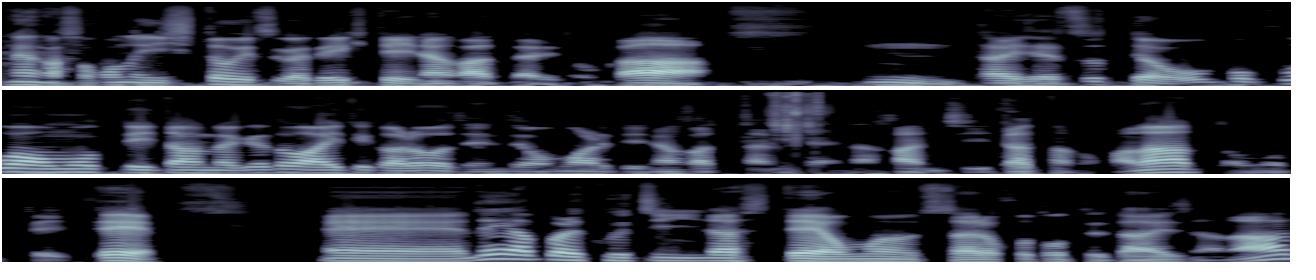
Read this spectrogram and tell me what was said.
なんかそこの意思統一ができていなかったりとか、うん、大切って僕は思っていたんだけど、相手からは全然思われていなかったみたいな感じだったのかなと思っていて、えー、で、やっぱり口に出して思いを伝えることって大事だなっ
